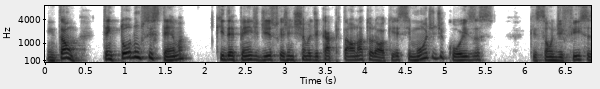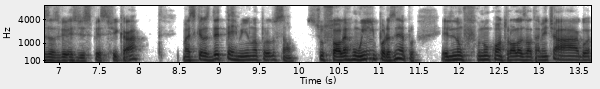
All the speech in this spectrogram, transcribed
Então, tem todo um sistema que depende disso que a gente chama de capital natural, que é esse monte de coisas que são difíceis às vezes de especificar, mas que elas determinam a produção. Se o solo é ruim, por exemplo, ele não, não controla exatamente a água,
